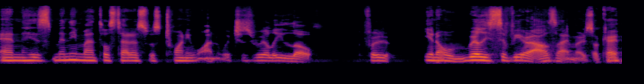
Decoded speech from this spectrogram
and his mini mental status was 21, which is really low for you know really severe Alzheimer's. Okay,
